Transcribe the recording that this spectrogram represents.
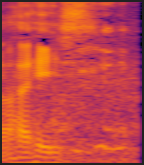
Nice.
